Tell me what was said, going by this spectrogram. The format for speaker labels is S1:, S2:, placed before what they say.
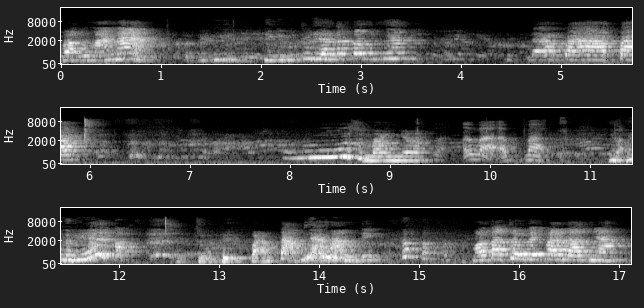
S1: mau ke mana? Tinggi betul ya, diangkat perutnya. Tidak apa-apa. Uh, senangnya. apa-apa. Iya. Cubit pantatnya nanti. Mau tak cubit pantatnya?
